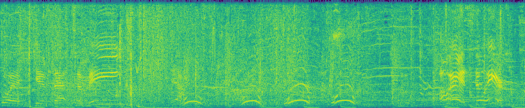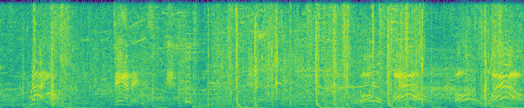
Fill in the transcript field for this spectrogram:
Go ahead and give that to me. Oh, hey, it's still here. Nice. Damn it. oh, wow. Oh, wow.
